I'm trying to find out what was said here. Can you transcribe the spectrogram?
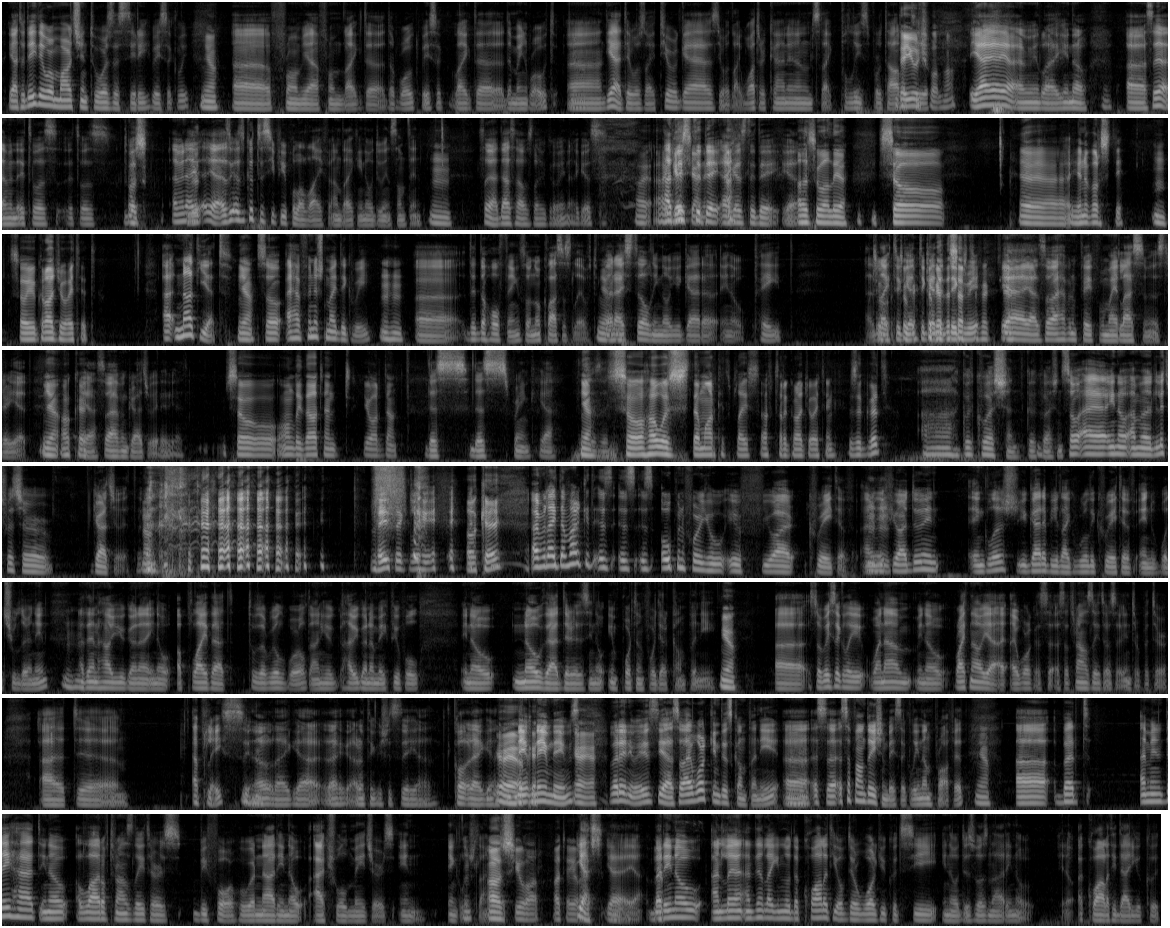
yeah today they were marching towards the city basically. Yeah. Uh from yeah from like the the road basic like the the main road. Yeah. and yeah there was like tear gas there was like water cannons like police brutality. The usual huh? Yeah yeah yeah. I mean like you know. Yeah. uh so yeah i mean it was it was it was i mean I, yeah it's, it's good to see people alive and like you know doing something. Mm. so yeah that's how it's like going i guess. I, I at guess least today i guess today yeah. Also well, yeah. So uh university. Mm. So you graduated. Uh, not yet. Yeah. So I have finished my degree, Mm-hmm. uh, did the whole thing, so no classes left. Yeah, but yeah. I still, you know, you gotta, you know, pay, uh, To- like to, to get get- to get, get the, the degree. Yeah. yeah. yeah, So I haven't paid for my last semester yet. Yeah. Okay. Yeah, so I haven't graduated yet. So only that, and you are done. This this spring, yeah. this Yeah. So how was the marketplace after graduating? Is it good? Uh, good question. Good Mm. question. So I, you know, I'm a literature graduate. Basically. Okay. I mean, like the market is is is open for you if you are creative, and Mhm. if you are doing English, you gotta be like really creative in what you're learning, Mhm. and then how you're gonna you know apply that to the real world, and you how you're gonna make people, you know, know that there is you know important for their company. Yeah. Uh, so basically, when I'm, you know, right now, yeah, I, I work as a, as a translator, as an interpreter at um, a place, you Mhm. know, like, yeah, like I don't think we should say, uh, call like, uh, Yeah, yeah, name, okay. name names. Yeah. Yeah. But anyways, yeah. So I work in this company. Uh, Mhm. It's a it's a foundation basically, non-profit. Yeah. Uh, but I mean, they had you know a lot of translators before who were not you know actual majors in English language. As you are at AUIS. Yes, yeah, yeah, yeah. But you know, and and then like you know, the quality of their work, you could see, you know, this was not, you know, you know, a quality that you could,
